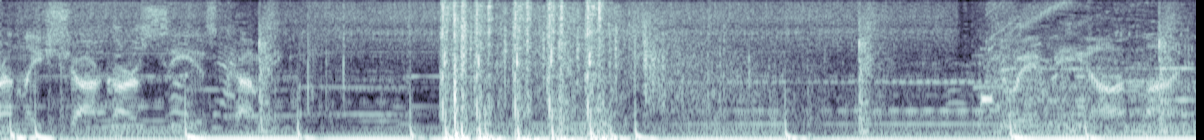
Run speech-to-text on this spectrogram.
Shock RC is coming. UAV online.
